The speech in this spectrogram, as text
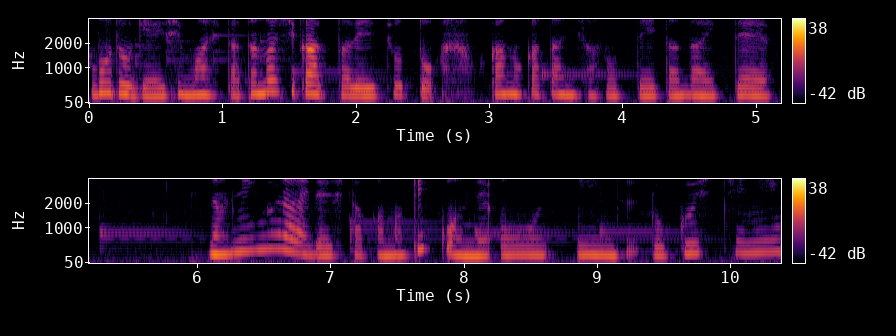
ボドゲしました。楽しかったです。ちょっと他の方に誘っていただいて。何人ぐらいでしたかな？結構ね大人数。67人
